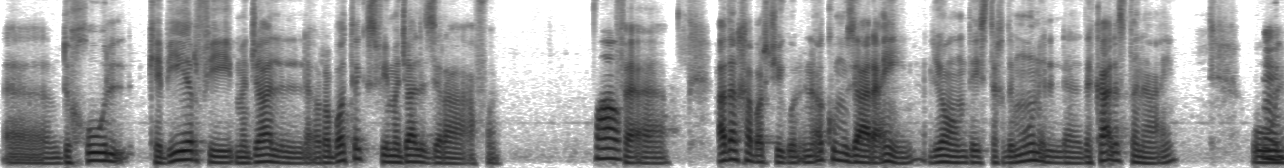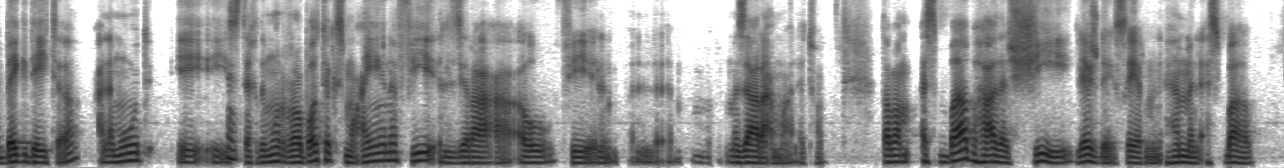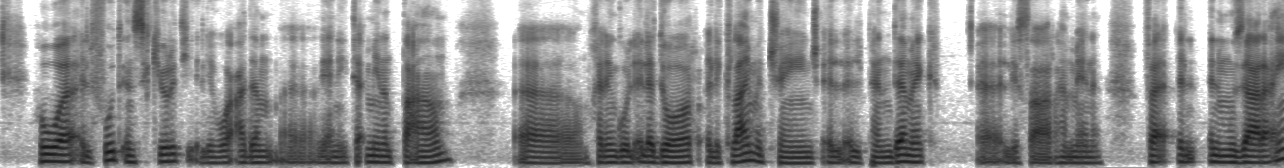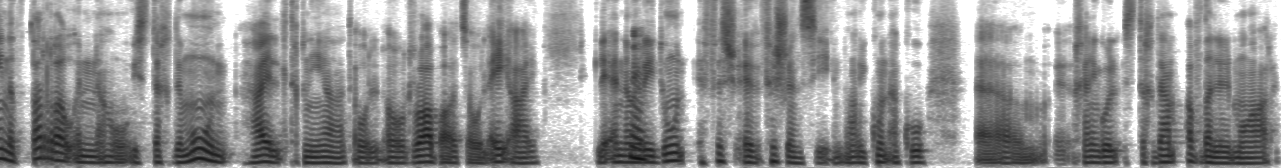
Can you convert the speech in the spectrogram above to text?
آه، دخول كبير في مجال ال robotics في مجال الزراعة عفوا. واو. فهذا الخبر شو يقول إنه أكو مزارعين اليوم دي يستخدمون الذكاء الاصطناعي وال big data على مود يستخدمون robotics معينة في الزراعة أو في الم- المزارع مالتهم. طبعا أسباب هذا الشيء ليش ده يصير من أهم الأسباب؟ هو ال food insecurity اللي هو عدم آه، يعني تأمين الطعام آه، خلينا نقول له دور ال climate change ال pandemic اللي صار همينه. فالمزارعين اضطروا إنه يستخدمون هاي التقنيات أو أو ال robots أو ال AI لأنه. يريدون efficiency إنه يكون أكو خلينا نقول استخدام أفضل للموارد.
